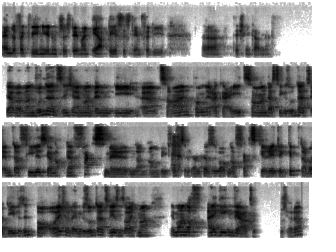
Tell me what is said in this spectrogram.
Endeffekt wie in jedem System ein ERP-System für die äh, Techniker. Ne? Ja, aber man wundert sich immer, wenn die äh, Zahlen kommen, RKI-Zahlen, dass die Gesundheitsämter vieles ja noch per Fax melden dann irgendwie. Ich wusste gar nicht, dass es überhaupt noch Faxgeräte gibt, aber die sind bei euch oder im Gesundheitswesen, sage ich mal, immer noch allgegenwärtig, oder?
